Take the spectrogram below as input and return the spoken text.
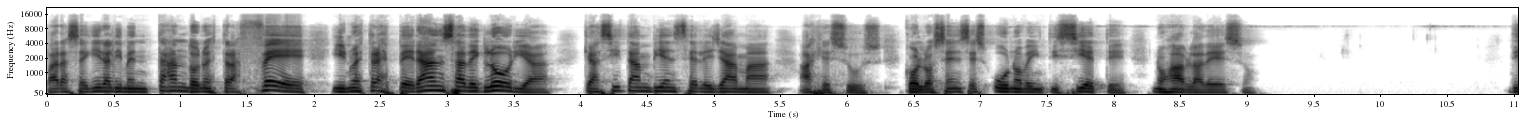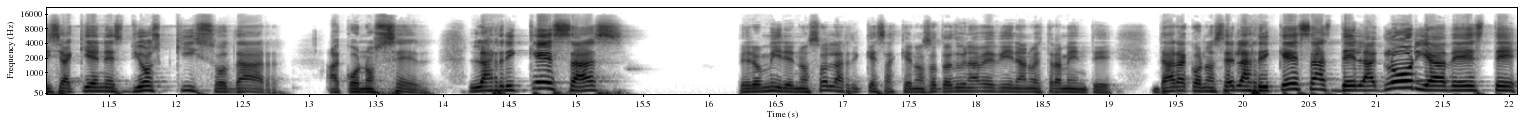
para seguir alimentando nuestra fe y nuestra esperanza de gloria, que así también se le llama a Jesús. Colosenses 1:27 nos habla de eso. Dice a quienes Dios quiso dar a conocer las riquezas, pero mire, no son las riquezas que nosotros de una vez viene a nuestra mente, dar a conocer las riquezas de la gloria de este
